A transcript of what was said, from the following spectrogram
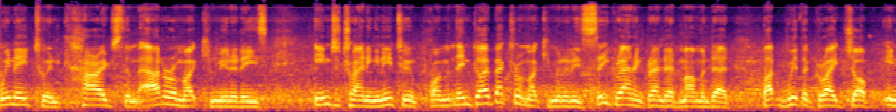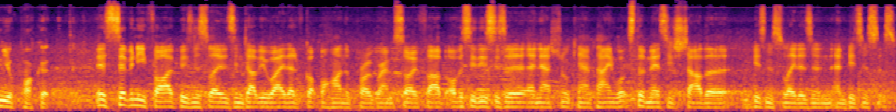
We need to encourage them out of remote communities into training and into employment, then go back to remote communities, see grand and granddad, mum and dad, but with a great job in your pocket. There's 75 business leaders in WA that have got behind the program so far. But obviously, this is a, a, national campaign. What's the message to other business leaders and, and, businesses?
